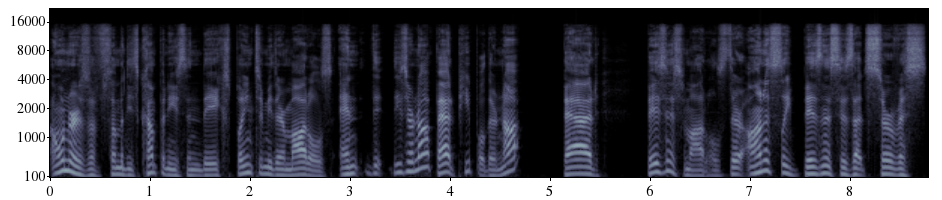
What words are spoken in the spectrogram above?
owners of some of these companies and they explain to me their models and th- these are not bad people. They're not bad business models. They're honestly businesses that service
